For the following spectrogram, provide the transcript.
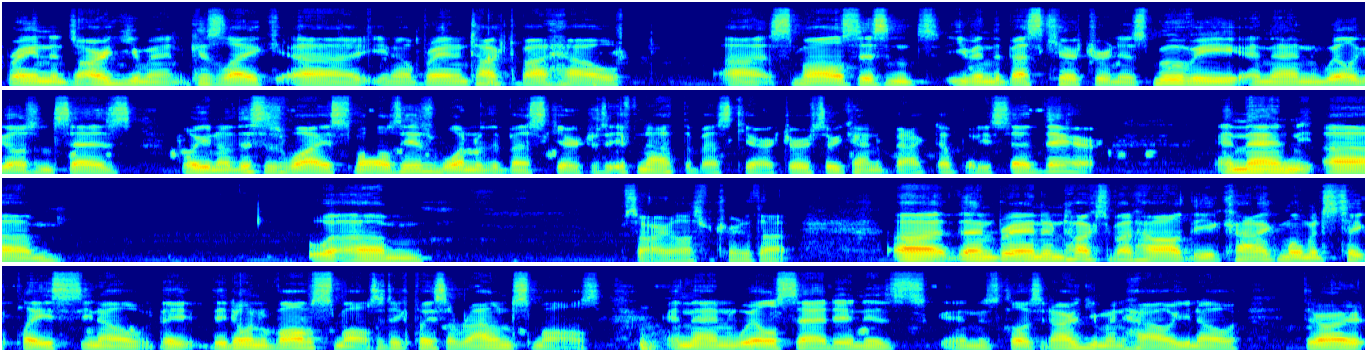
Brandon's argument because, like, uh, you know, Brandon talked about how uh, Smalls isn't even the best character in this movie, and then Will goes and says, "Well, you know, this is why Smalls is one of the best characters, if not the best character." So he kind of backed up what he said there, and then, um, well, um, sorry, I lost my train of thought. Uh, then Brandon talks about how the iconic moments take place. You know, they, they don't involve Smalls; they take place around Smalls. And then Will said in his in his closing argument how you know there are,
